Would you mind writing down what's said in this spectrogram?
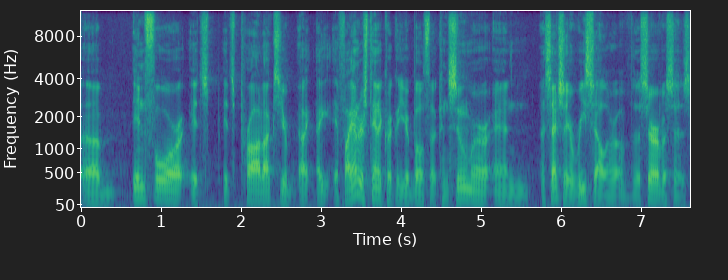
um, Infor, its its products. You're, I, I, if I understand it correctly, you're both a consumer and essentially a reseller of the services,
